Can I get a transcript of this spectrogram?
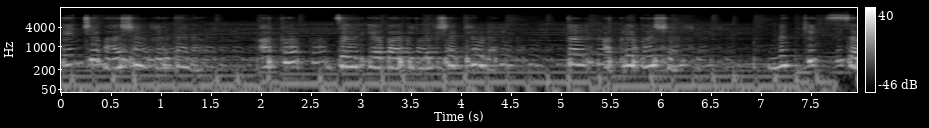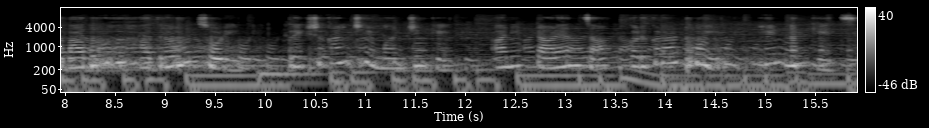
त्यांचे भाषण करताना आपण जर या बाबी लक्षात ठेवल्या तर आपले भाषण नक्कीच सभागृह हादरवून सोडेल प्रेक्षकांचे मन जिंकेल आणि टाळ्यांचा कडकडाट होईल हे नक्कीच.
